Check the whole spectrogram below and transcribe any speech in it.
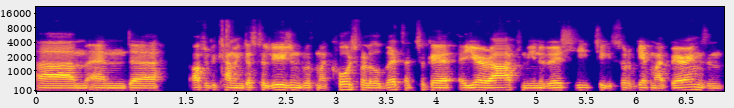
Um, and uh, after becoming disillusioned with my course for a little bit, I took a, a, year out from university to sort of get my bearings and,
